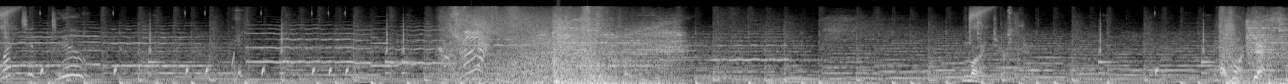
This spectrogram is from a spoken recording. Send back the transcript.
What to do? My turn. Fuck that!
